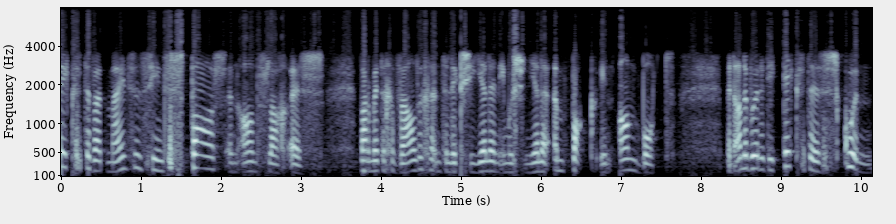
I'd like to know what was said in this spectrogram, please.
tekste wat mynsins sien spaars in aanslag is, maar met 'n geweldige intellektuele en emosionele impak en aanbod. Met ander woorde, die tekste is skoon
